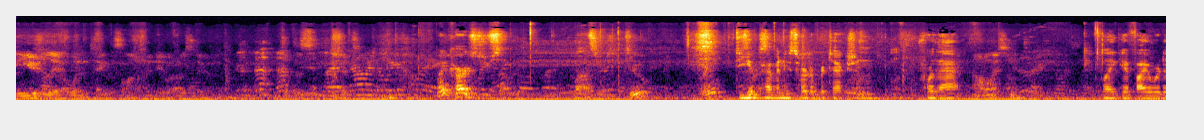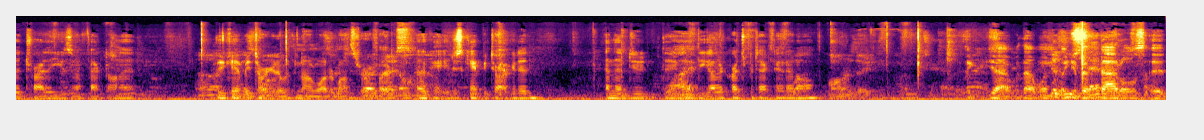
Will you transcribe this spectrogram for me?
usually it wouldn't take this long to do what I was doing. But this shit- What cards do you summon? Monsters? Two? Three? Do you have any sort of protection for that? Only some. Like if I were to try to use an effect on it? Uh, You can't be targeted one. with non-water monster Card effects. Okay, it just can't be targeted. And then do the, Why? the other cards protect it at all? Polymerization. Why don't you have it? Like yeah, with that one, Because like you if said it it. battles, it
